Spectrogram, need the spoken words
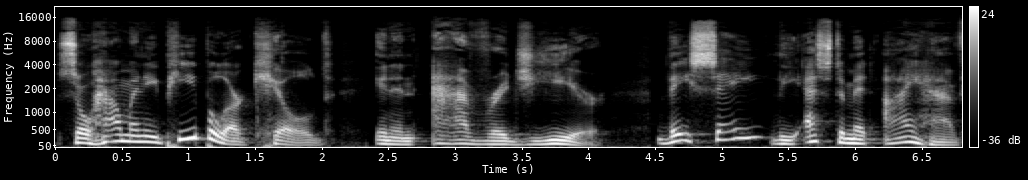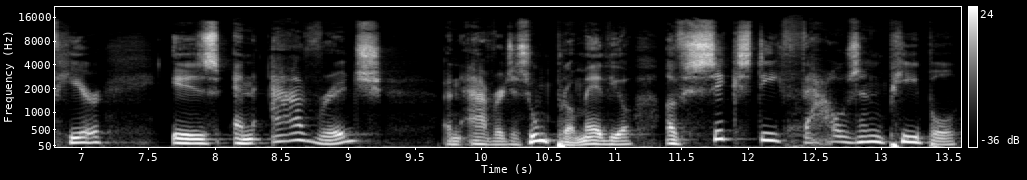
So, how many people are killed in an average year? They say the estimate I have here is an average an average, es un promedio of 60,000 people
